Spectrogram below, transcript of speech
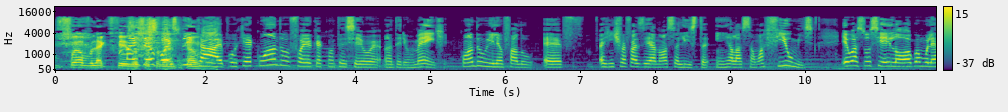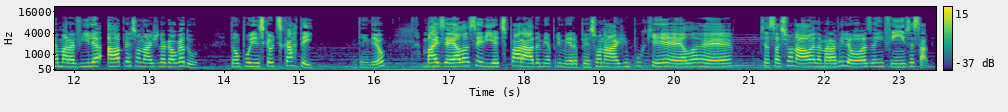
foi a mulher que fez Mas eu vou explicar, é porque quando foi o que aconteceu é, anteriormente, quando o William falou, é, a gente vai fazer a nossa lista em relação a filmes, eu associei logo a Mulher Maravilha à personagem da Gal Gadot. Então por isso que eu descartei, entendeu? Mas ela seria disparada a minha primeira personagem, porque ela é sensacional, ela é maravilhosa, enfim, você sabe.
